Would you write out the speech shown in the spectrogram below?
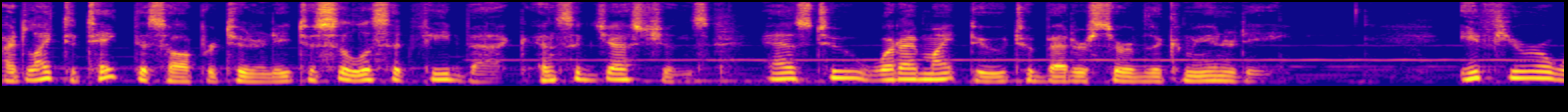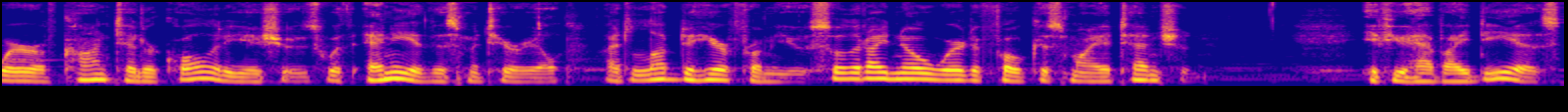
I'd like to take this opportunity to solicit feedback and suggestions as to what I might do to better serve the community. If you're aware of content or quality issues with any of this material, I'd love to hear from you so that I know where to focus my attention. If you have ideas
